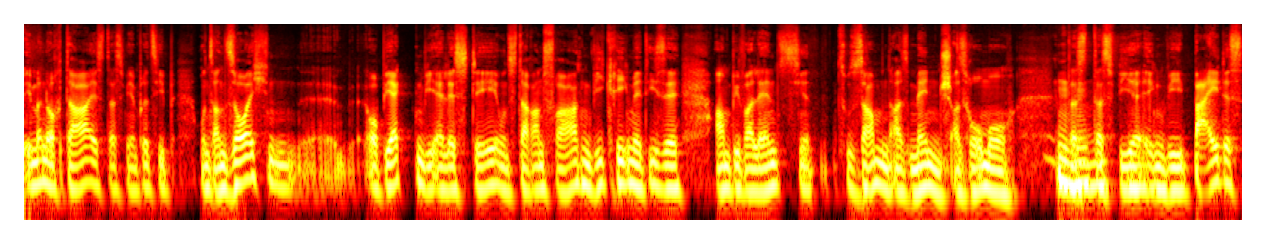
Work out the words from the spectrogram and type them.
immer noch da ist, dass wir im Prinzip uns an solchen äh, Objekten wie LSD uns daran fragen, wie kriegen wir diese Ambivalenz zusammen als Mensch, als Homo, mhm. dass, dass wir irgendwie beides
